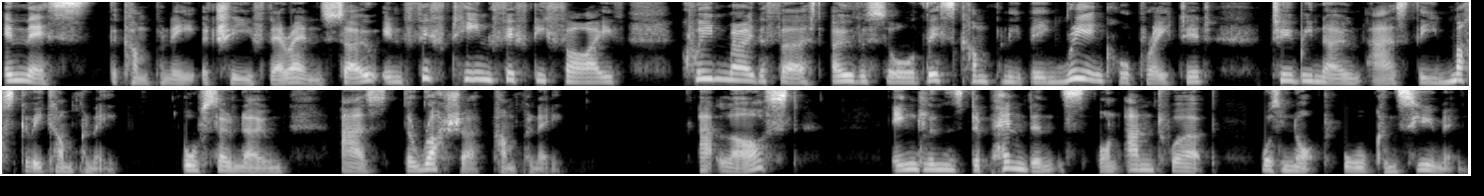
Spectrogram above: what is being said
In this, the company achieved their end. So in 1555, Queen Mary I oversaw this company being reincorporated to be known as the Muscovy Company, also known as the Russia Company. At last, England's dependence on Antwerp was not all consuming.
